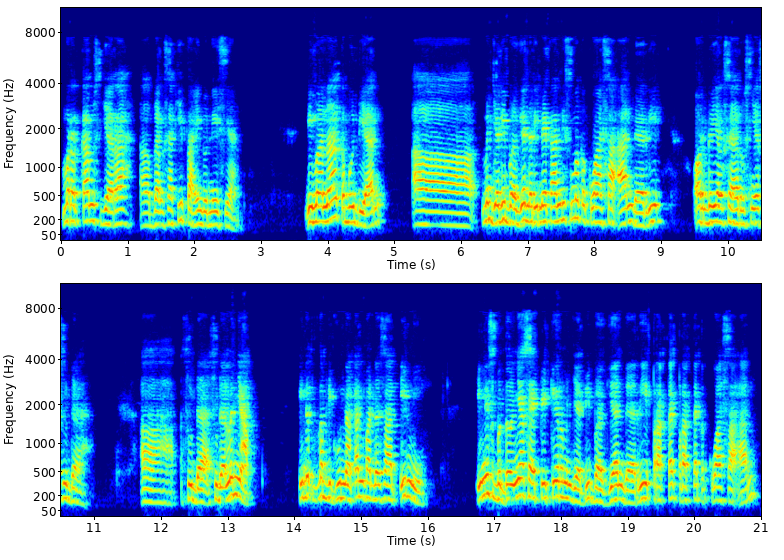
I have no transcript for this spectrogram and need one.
merekam sejarah uh, bangsa kita Indonesia. Di mana kemudian uh, menjadi bagian dari mekanisme kekuasaan dari orde yang seharusnya sudah uh, sudah sudah lenyap, ini tetap digunakan pada saat ini. Ini sebetulnya saya pikir menjadi bagian dari praktek-praktek kekuasaan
